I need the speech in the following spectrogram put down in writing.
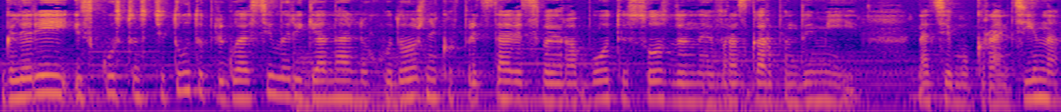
Галерея искусств института пригласила региональных художников представить свои работы, созданные в разгар пандемии, на тему карантина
